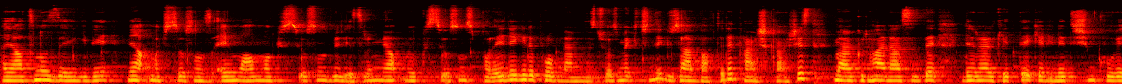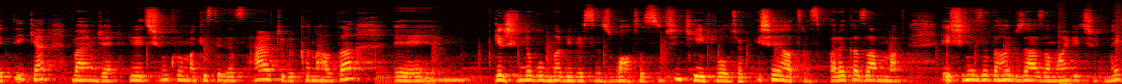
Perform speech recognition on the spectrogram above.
hayatınızla ilgili ne yapmak istiyorsanız, ev mi almak istiyorsunuz, bir yatırım yapmak istiyorsunuz, parayla ilgili problemlerinizi çözmek için de güzel bir haftayla karşı karşıyayız. Merkür hala sizde ileri hareketteyken, iletişim kuvvetliyken bence iletişim kurmak istediğiniz her türlü kanalda eee girişimde bulunabilirsiniz bu hafta sizin için keyifli olacak. İş hayatınız, para kazanmak, eşinizle daha güzel zaman geçirmek,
